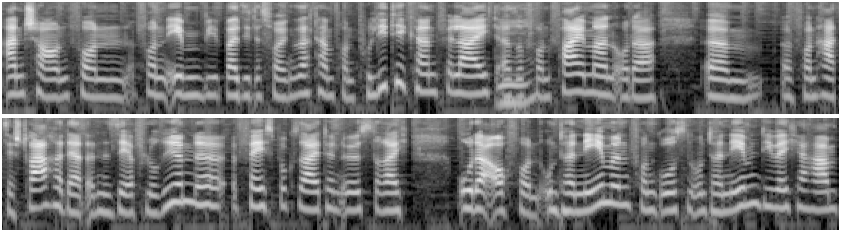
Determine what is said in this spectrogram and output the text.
anschauen von, von eben, wie, weil Sie das vorhin gesagt haben, von Politikern vielleicht, also mhm. von Feimann oder ähm, äh, von HC Strache, der hat eine sehr florierende Facebook-Seite in Österreich, oder auch von Unternehmen, von großen Unternehmen, die welche haben,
